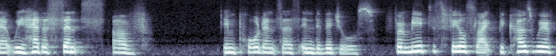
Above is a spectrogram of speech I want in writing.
that we had a sense of importance as individuals. For me, it just feels like because we're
